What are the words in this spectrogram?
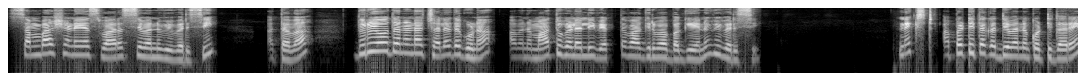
ಸಂಭಾಷಣೆಯ ಸ್ವಾರಸ್ಯವನ್ನು ವಿವರಿಸಿ, ಅಥವಾ ದುರ್ಯೋಧನನ ಛಲದ ಗುಣ ಅವನ ಮಾತುಗಳಲ್ಲಿ ವ್ಯಕ್ತವಾಗಿರುವ ಬಗೆಯನ್ನು ವಿವರಿಸಿ. ನೆಕ್ಸ್ಟ್ ಅಪಠಿತ ಗದ್ಯವನ್ನು ಕೊಟ್ಟಿದ್ದಾರೆ.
